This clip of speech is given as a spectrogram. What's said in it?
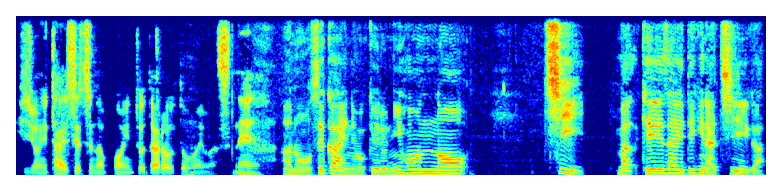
非常に大切なポイントだろうと思いますね。あの、世界における日本の地位、まあ、経済的な地位が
